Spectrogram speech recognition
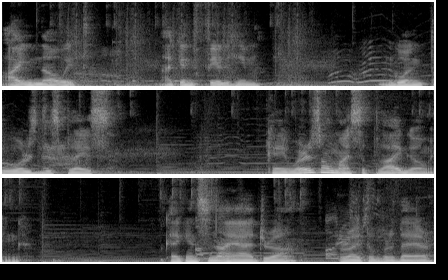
I know it. I can feel him going towards this place. Okay, where is all my supply going? Okay, I can see Niadra right over there.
